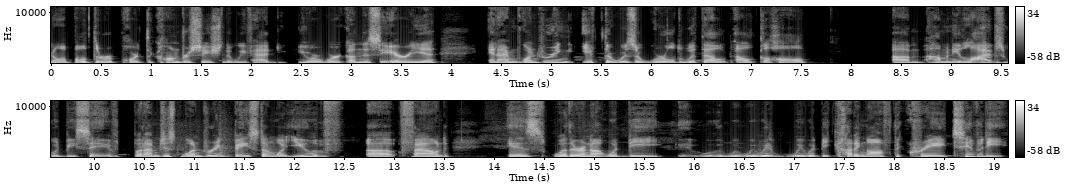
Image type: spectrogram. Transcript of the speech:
know, about the report, the conversation that we've had, your work on this area, and I'm wondering if there was a world without alcohol, um, how many lives would be saved? But I'm just wondering, based on what you have uh, found, is whether or not would be we, would we would be cutting off the creativity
